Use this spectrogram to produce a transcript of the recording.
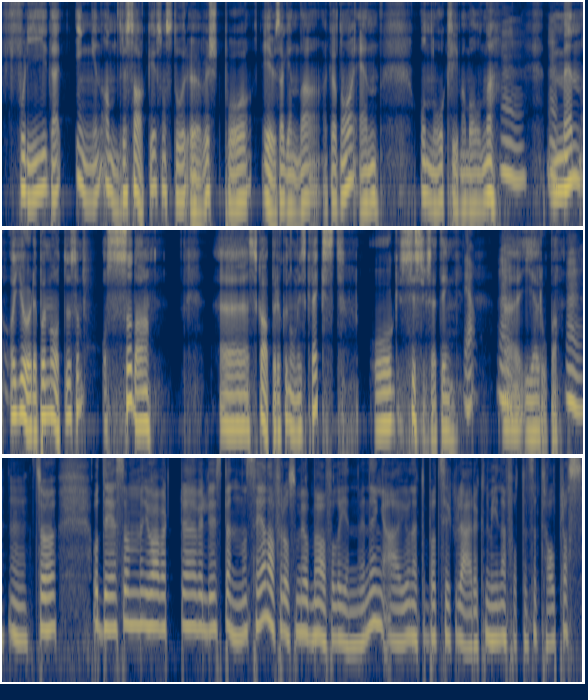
Fordi det er ingen andre saker som står øverst på EUs agenda akkurat nå, enn å nå klimamålene. Mm, Mm. Men å gjøre det på en måte som også da eh, skaper økonomisk vekst og sysselsetting mm. eh, i Europa. Mm, mm. Så, og det som jo har vært uh, veldig spennende å se da, for oss som jobber med avfall og gjenvinning, er jo nettopp at sirkulærøkonomien har fått en sentral plass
